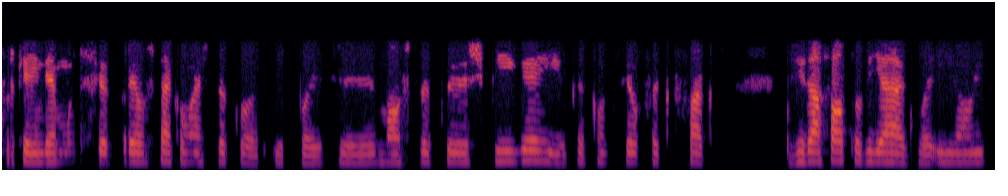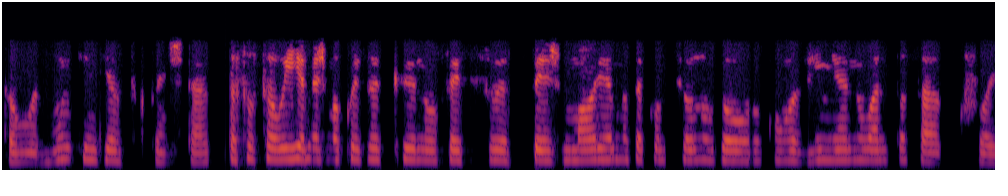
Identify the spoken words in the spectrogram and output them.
porque ainda é muito cedo para ele estar com esta cor. E depois eh, mostra-te a espiga e o que aconteceu foi que, de facto, devido à falta de água e a um calor muito intenso que tem estado, passou-se ali a mesma coisa que, não sei se tens memória, mas aconteceu no Douro com a vinha no ano passado, que foi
